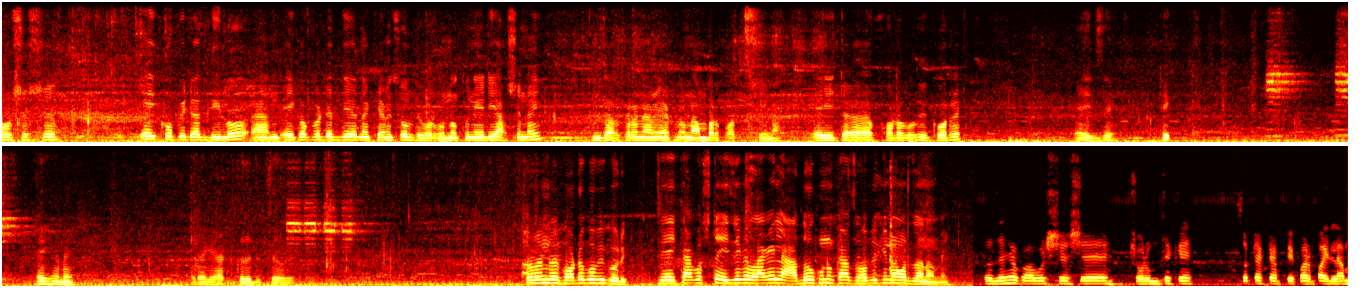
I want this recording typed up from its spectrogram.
অবশেষে এই কপিটা দিল অ্যান্ড এই কপিটা দিয়ে নাকি আমি চলতে পারব। নতুন এরিয়া আসে নাই, যার কারণে আমি এখনও নাম্বার পাচ্ছি না। এইটা ফটোকপি করে, এই যে, ঠিক এইখানে এটাকে অ্যাড করে দিতে হবে। চলেন ভাই ফটোকপি করি। যে এই কাগজটা এই জায়গায় লাগাইলে আদৌ কোনো কাজ হবে কিনা আমার জানা নেই। তো যাই হোক, অবশেষে শোরুম থেকে ছোট্ট একটা পেপার পাইলাম,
